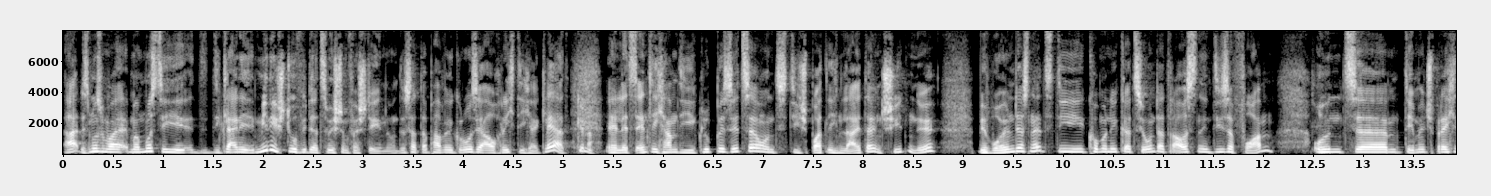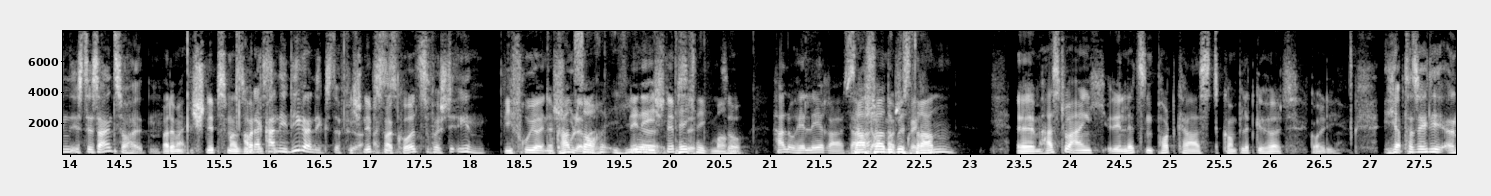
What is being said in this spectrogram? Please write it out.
Ja, das muss man, man muss die, die kleine Ministufe dazwischen verstehen. Und das hat der Pavel Groß ja auch richtig erklärt. Genau. Äh, letztendlich haben die Clubbesitzer und die sportlichen Leiter entschieden, nö, wir wollen das nicht, die Kommunikation da draußen in dieser Form. Und äh, dementsprechend ist das einzuhalten. Warte mal, ich schnips mal so. Aber da kann die Liga nichts dafür. Ich schnips also mal kurz. Zu verstehen. Wie früher in der du Schule. Kannst auch hier nee, nee, Technik machen. So. Hallo, Herr Lehrer. Sascha, du bist sprechen? dran. Ähm, hast du eigentlich den letzten Podcast komplett gehört, Goldi? Ich habe tatsächlich äh,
